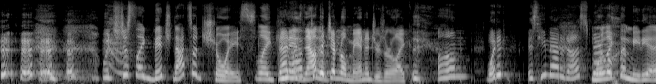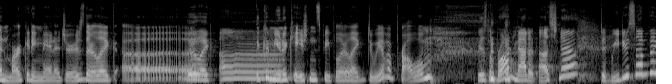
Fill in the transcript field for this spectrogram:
Which just like, bitch, that's a choice. Like That is now to- the general managers are like, um, what did is he mad at us? more like the media and marketing managers. They're like, uh they're like, uh, the communications people are like, do we have a problem? Is LeBron mad at us now? Did we do something?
